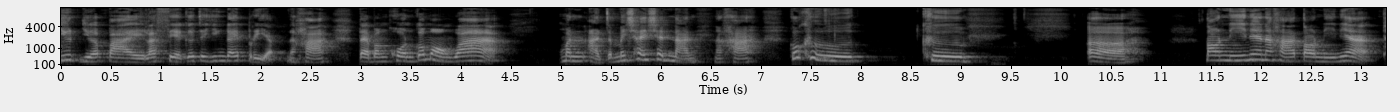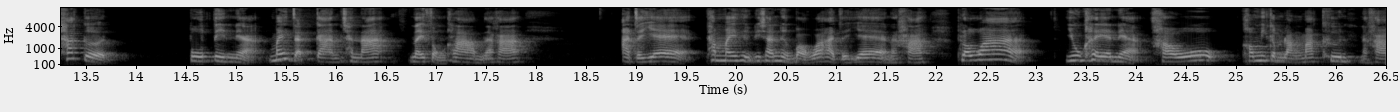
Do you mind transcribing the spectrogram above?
ยืดเยื้อไปรัสเซียก็จะยิ่งได้เปรียบนะคะ แต่บางคนก็มองว่ามันอาจจะไม่ใช่เช่นนั้นนะคะ ก็คือคือ เอ่อ ตอนนี้เนี่ยนะคะ ตอนนี้เนี่ยถ้าเกิดปูตินเนี่ยไม่จัดการชนะในสงครามนะคะ อาจจะแย่ทำไมถึงดิฉันถึงบอกว่าอาจจะแย่นะคะ เพราะว่ายูเครนเนี่ยเขาเขามีกำลังมากขึ้นนะคะ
